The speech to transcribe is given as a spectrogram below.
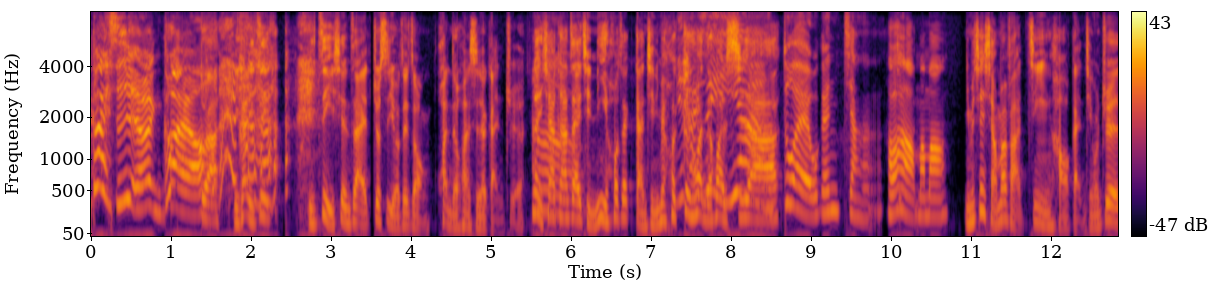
快，失去也会很快哦。对啊，你看你自己，你自己现在就是有这种患得患失的感觉。那你现在跟他在一起，你以后在感情里面会更患得患失啊。对，我跟你讲，好不好，猫猫？你们现在想办法经营好感情，我觉得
